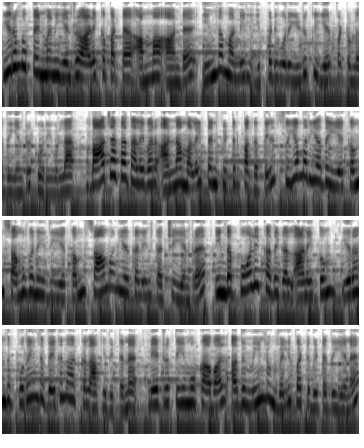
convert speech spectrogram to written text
இரும்பு பெண்மணி என்று அழைக்கப்பட்ட அம்மா ஆண்ட இந்த மண்ணில் இப்படி ஒரு இழுக்கு ஏற்பட்டுள்ளது என்று கூறியுள்ளார். தெரிவித்துள்ளார். பாஜக தலைவர் அண்ணாமலை தன் ட்விட்டர் பக்கத்தில் சுயமரியாதை இயக்கம் சமூக நீதி இயக்கம் சாமானியர்களின் கட்சி என்ற இந்த போலி கதைகள் அனைத்தும் இறந்து புதைந்து வெகு நாட்களாகிவிட்டன நேற்று திமுகவால் அது மீண்டும் வெளிப்பட்டு விட்டது என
